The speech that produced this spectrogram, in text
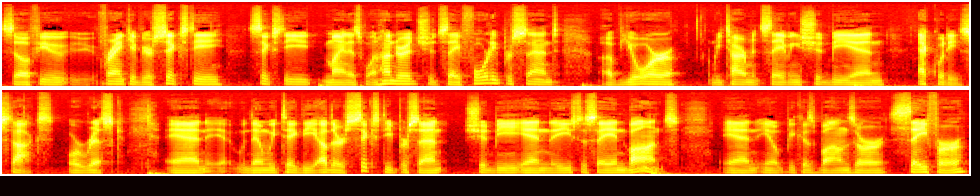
So if you, Frank, if you're 60, 60 minus 100 should say 40% of your retirement savings should be in equities, stocks, or risk. And eh, then we take the other 60% should be in, they used to say in bonds. And, you know, because bonds are safer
